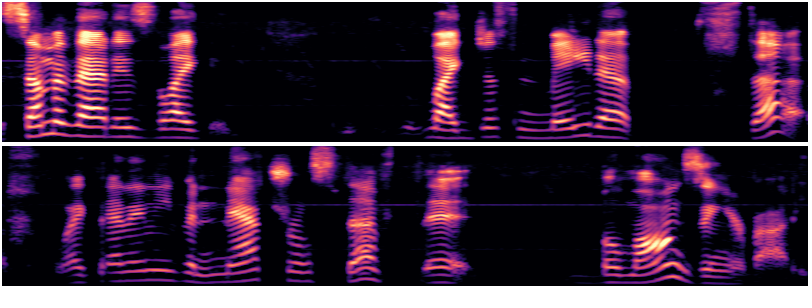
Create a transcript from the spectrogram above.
some of that is like like just made up stuff. Like that ain't even natural stuff that belongs in your body.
